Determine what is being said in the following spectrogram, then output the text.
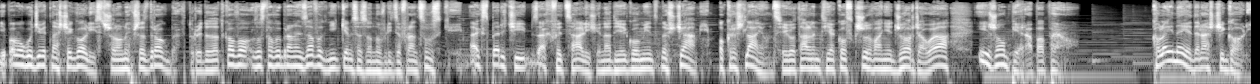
Nie pomogło 19 goli strzelonych przez Drogbę, który dodatkowo został wybrany zawodnikiem sezonu w lidze francuskiej. Eksperci zachwycali się nad jego umiejętnościami, określając jego talent jako skrzyżowanie George'a Weah i Jean-Pierre'a Papin. Kolejne 11 goli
